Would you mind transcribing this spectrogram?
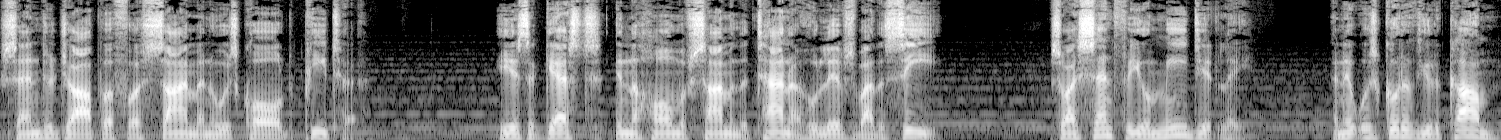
Send to Joppa for Simon, who is called Peter. He is a guest in the home of Simon the tanner, who lives by the sea. So I sent for you immediately, and it was good of you to come.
